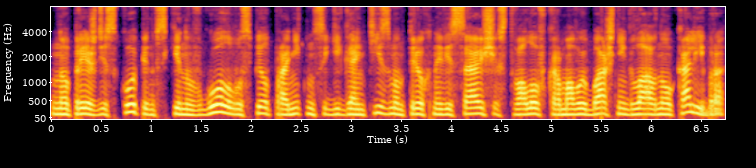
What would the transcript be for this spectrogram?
Но прежде Скопин, вскинув голову, успел проникнуться гигантизмом трех нависающих стволов кормовой башни главного калибра,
